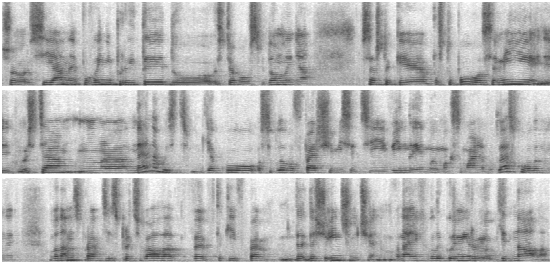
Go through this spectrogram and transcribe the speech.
Що росіяни повинні прийти до ось цього усвідомлення все ж таки поступово самі ось ця ненависть, яку особливо в перші місяці війни ми максимально виплескували на них, вона насправді спрацювала в, в такий впев... дещо іншим чином. Вона їх великою мірою об'єднала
